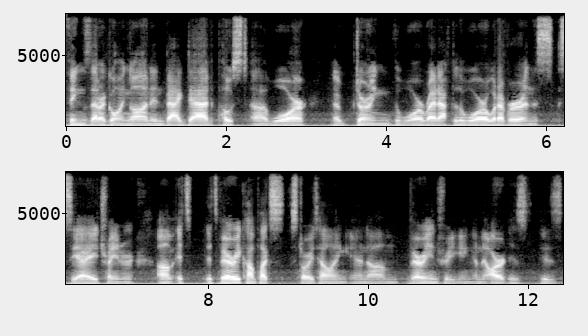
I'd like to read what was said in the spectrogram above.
things that are going on in Baghdad post uh, war uh, during the war, right after the war, or whatever, and this CIA trainer. Um, it's it's very complex storytelling and um, very intriguing, and the art is is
